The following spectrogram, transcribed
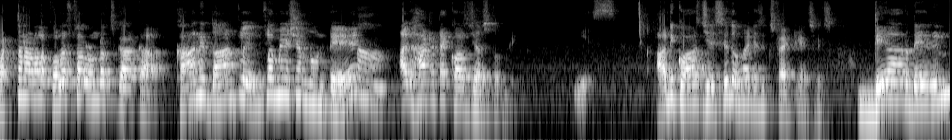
రక్తనాళాల కొలెస్ట్రాల్ ఉండొచ్చు కాక కానీ దాంట్లో ఇన్ఫ్లమేషన్ ఉంటే. అది హార్ట్ అటాక్ కాజ్ చేస్తుంది. అది కాజ్ చేసేది omega six fatty acids they are there in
